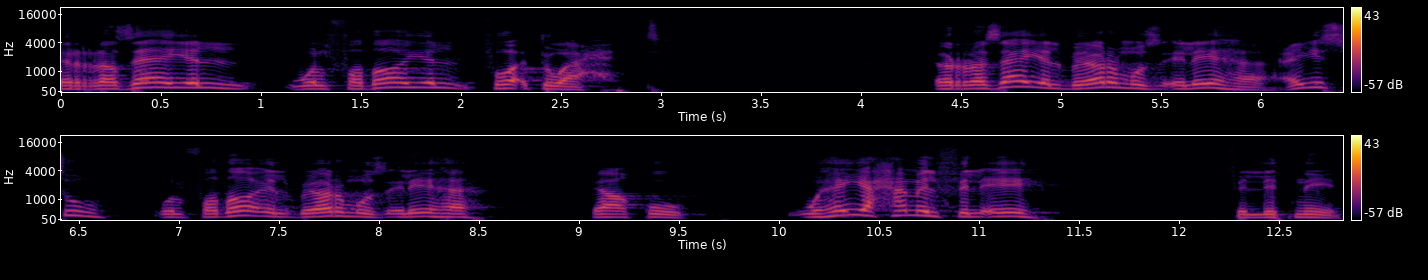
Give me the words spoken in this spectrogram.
الرذايل والفضايل في وقت واحد. الرذايل بيرمز إليها عيسو والفضائل بيرمز إليها يعقوب وهي حامل في الإيه؟ في الاثنين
